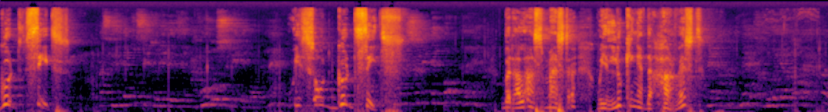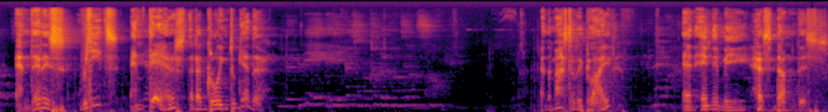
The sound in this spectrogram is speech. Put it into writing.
good seeds? We sowed good seeds. But alas, Master, we're looking at the harvest, and there is weeds and tares that are growing together. And the master replied, An enemy has done this.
